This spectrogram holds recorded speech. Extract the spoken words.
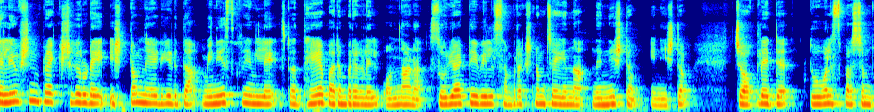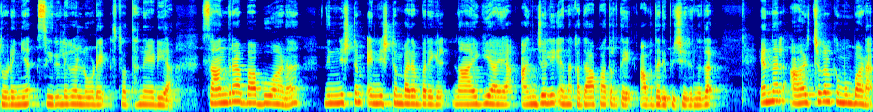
ടെലിവിഷൻ പ്രേക്ഷകരുടെ ഇഷ്ടം നേടിയെടുത്ത മിനി സ്ക്രീനിലെ ശ്രദ്ധേയ പരമ്പരകളിൽ ഒന്നാണ് സൂര്യ ടി വിയിൽ സംപ്രേഷണം ചെയ്യുന്ന നിന്നിഷ്ടം ഇനിഷ്ടം ചോക്ലേറ്റ് തൂവൽ സ്പർശം തുടങ്ങിയ സീരിയലുകളിലൂടെ ശ്രദ്ധ നേടിയ സാന്ദ്ര ബാബുവാണ് നിന്നിഷ്ടം എന്നിഷ്ടം പരമ്പരയിൽ നായികയായ അഞ്ജലി എന്ന കഥാപാത്രത്തെ അവതരിപ്പിച്ചിരുന്നത്. എന്നാൽ ആഴ്ചകൾക്ക് മുമ്പാണ്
